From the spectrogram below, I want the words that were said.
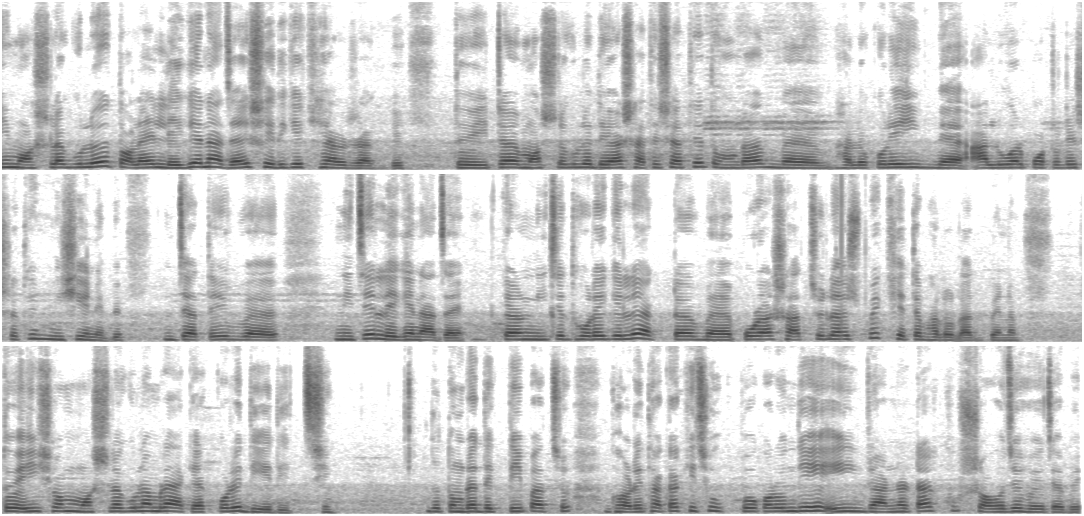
এই মশলাগুলো তলায় লেগে না যায়, সেদিকে খেয়াল রাখবে। তো এটা মশলাগুলো দেওয়ার সাথে সাথে তোমরা ভালো করে এই আলু আর পটলের সাথে মিশিয়ে নেবে, যাতে নিচে লেগে না যায়। কারণ নিচে ধরে গেলে একটা পোড়া স্বাদ চলে আসবে, খেতে ভালো লাগবে না। তো এই সব মশলাগুলো আমরা এক এক করে দিয়ে দিচ্ছি। তো তোমরা দেখতেই পাচ্ছ, ঘরে থাকা কিছু উপকরণ দিয়ে এই রান্নাটা খুব সহজে হয়ে যাবে।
